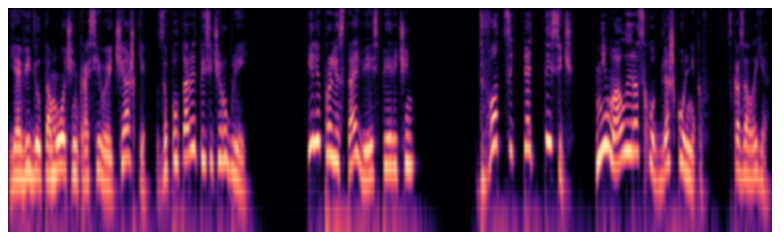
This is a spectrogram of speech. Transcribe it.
Я видел там очень красивые чашки за полторы тысячи рублей. Или пролистай весь перечень. «Двадцать пять тысяч! Немалый расход для школьников», — сказала я.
